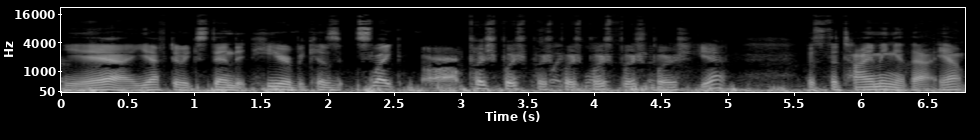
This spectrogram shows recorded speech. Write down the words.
yeah, you have to extend it here because it's like, oh, push, push, push, like push, push, push, push. Yeah, it's the timing of that, yep.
